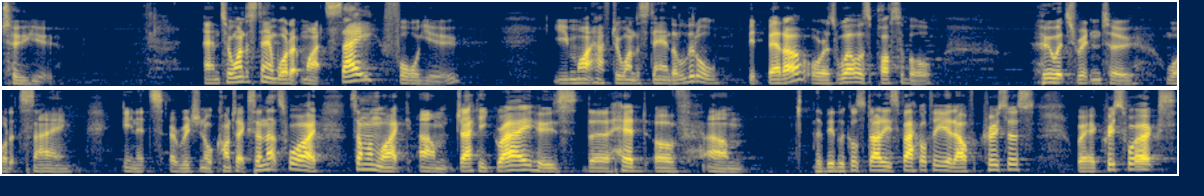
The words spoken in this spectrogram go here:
to you. And to understand what it might say for you, you might have to understand a little bit better or as well as possible who it's written to, what it's saying in its original context. And that's why someone like um, Jackie Gray, who's the head of um, the Biblical Studies faculty at Alpha Crucis, where Chris works,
